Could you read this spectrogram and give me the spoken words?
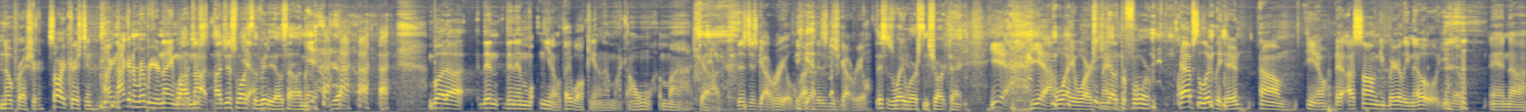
No pressure. Sorry, Christian. I can, I can remember your name Well, when I I'm just not. I just watched Yeah. the videos. How I know. Yeah. But uh, then then in, you know they walk in and I'm like, oh my god, this just got real. Like, Yeah. This just got real. This is way worse than Shark Tank. Yeah, yeah, way worse, Because you got to perform. Absolutely, dude. Um, you know, a song you barely know, you know. and uh,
